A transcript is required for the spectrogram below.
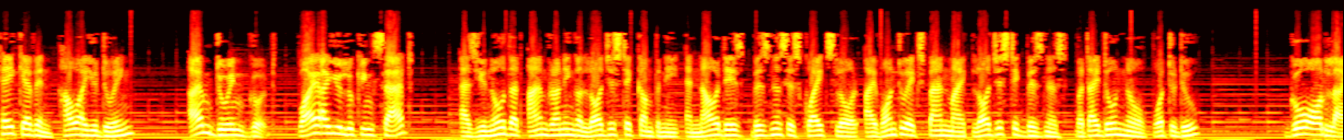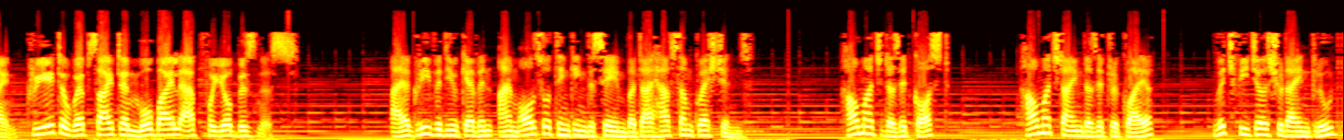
Hey Kevin, how are you doing? I'm doing good. Why are you looking sad? As you know that I'm running a logistic company and nowadays business is quite slow. I want to expand my logistic business, but I don't know what to do. Go online, create a website and mobile app for your business. I agree with you Kevin, I'm also thinking the same but I have some questions. How much does it cost? How much time does it require? Which features should I include?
